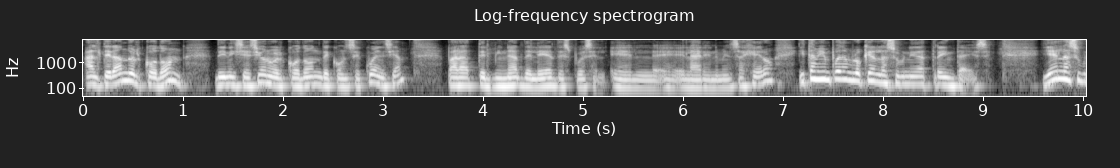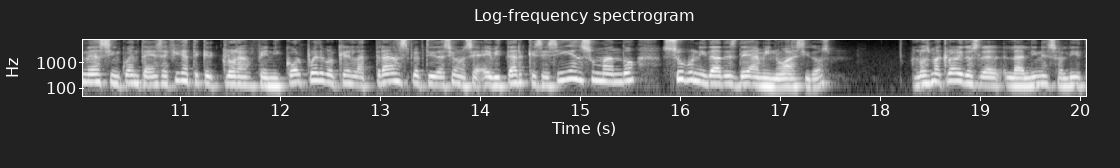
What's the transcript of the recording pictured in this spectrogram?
alterando el codón de iniciación o el codón de consecuencia para terminar de leer después el, el, ARN mensajero y también pueden bloquear la subunidad 30S. Ya en la subunidad 50S, fíjate que el cloranfenicol puede bloquear la transpeptidación, o sea, evitar que se sigan sumando subunidades de aminoácidos los macrólidos, la, la linesolid,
